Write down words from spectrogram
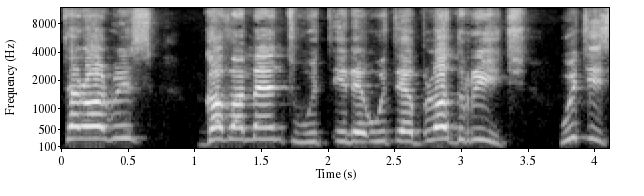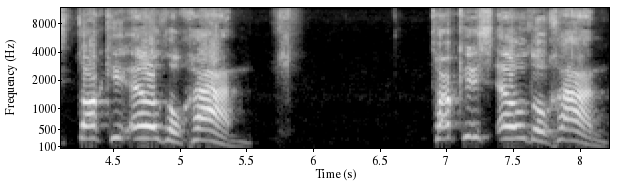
terrorist government with, a, with a blood reach, which is Turkey Erdogan. Turkish Erdogan,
